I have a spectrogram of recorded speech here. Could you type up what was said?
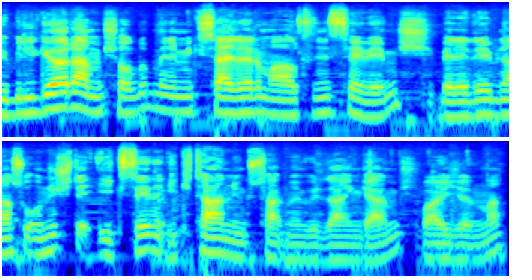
bir bilgi öğrenmiş oldum. Benim X aylarım 6. seviyemiş. Belediye binası 13'te X ayına 2 tane yükseltme birden gelmiş. Vay canına.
